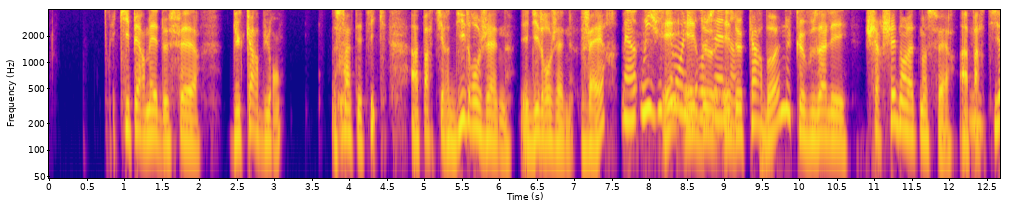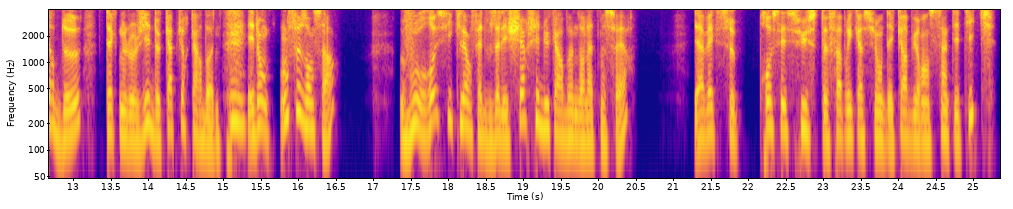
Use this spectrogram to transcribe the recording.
qui permet de faire du carburant synthétique à partir d'hydrogène et d'hydrogène vert Mais oui, justement, et de, et de carbone que vous allez chercher dans l'atmosphère à Mm. partir de technologies de capture carbone. Mm. Et donc, en faisant ça, vous recyclez en fait, vous allez chercher du carbone dans l'atmosphère et avec ce processus de fabrication des carburants synthétiques,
